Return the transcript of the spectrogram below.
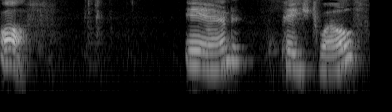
off. And page 12.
